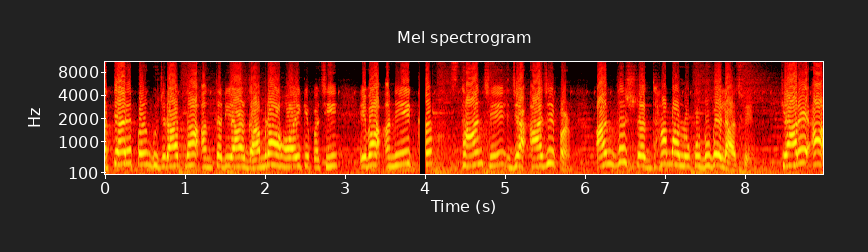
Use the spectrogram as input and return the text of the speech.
અત્યારે પણ ગુજરાતના અંતરિયાળ ગામડા હોય કે પછી એવા અનેક સ્થાન છે, જ્યાં આજે પણ અંધશ્રદ્ધામાં લોકો ડૂબેલા છે. ક્યારે આ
